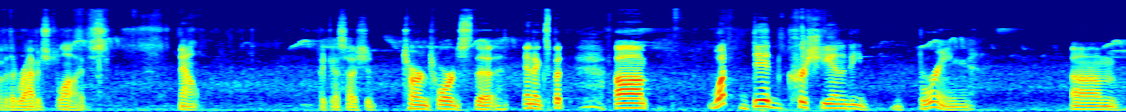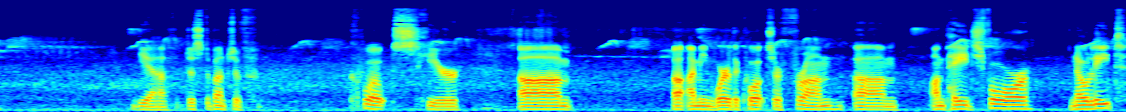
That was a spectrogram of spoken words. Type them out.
of the ravaged lives. Now, I guess I should turn towards the Index, but um, what did Christianity bring? Um, yeah, just a bunch of quotes here. Um, uh, I mean, where the quotes are from. Um, on page 4, Nolit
